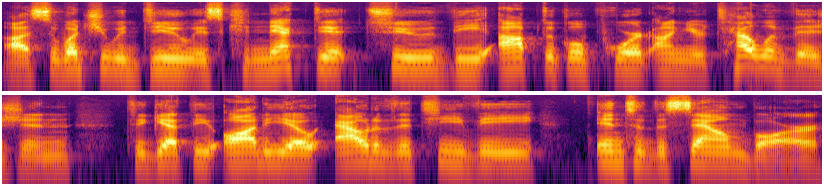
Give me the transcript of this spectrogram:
Uh, so what you would do is connect it to the optical port on your television to get the audio out of the TV into the soundbar.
